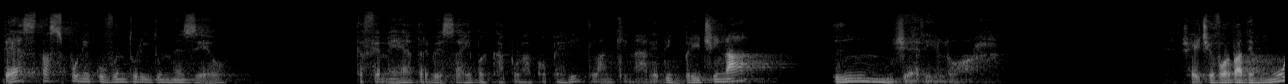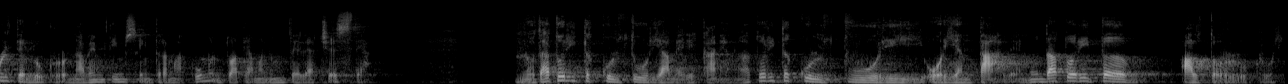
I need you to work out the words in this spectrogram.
de asta spune cuvântul lui Dumnezeu, că femeia trebuie să aibă capul acoperit la închinare din pricina îngerilor. Și aici e vorba de multe lucruri, nu avem timp să intrăm acum în toate amănuntele acestea. Nu datorită culturii americane, nu datorită culturii orientale, nu datorită altor lucruri.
